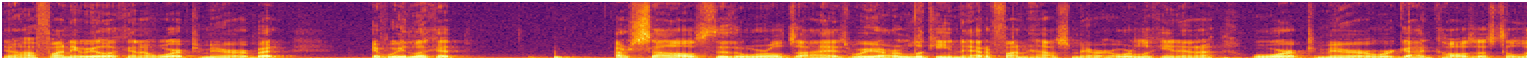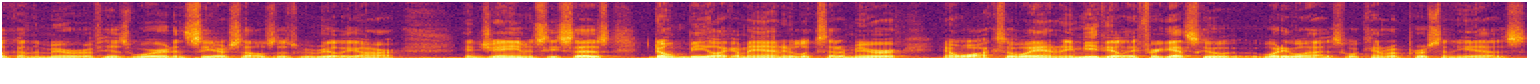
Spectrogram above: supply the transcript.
you know, how funny we look in a warped mirror. But if we look at ourselves through the world's eyes, we are looking at a funhouse mirror. We're looking in a warped mirror where God calls us to look on the mirror of His Word and see ourselves as we really are in James, he says, "Don't be like a man who looks at a mirror and walks away and immediately forgets who what he was, what kind of a person he is."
